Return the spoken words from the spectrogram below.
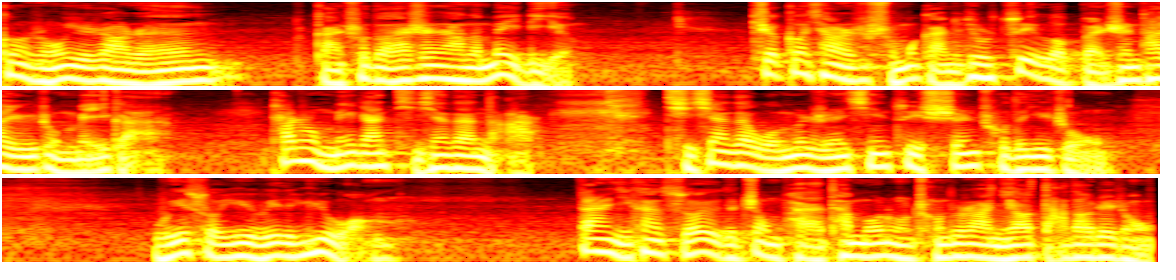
更容易让人感受到他身上的魅力。这更像是什么感觉？就是罪恶本身，它有一种美感。它这种美感体现在哪儿？体现在我们人心最深处的一种为所欲为的欲望。但是你看，所有的正派，他某种程度上你要达到这种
